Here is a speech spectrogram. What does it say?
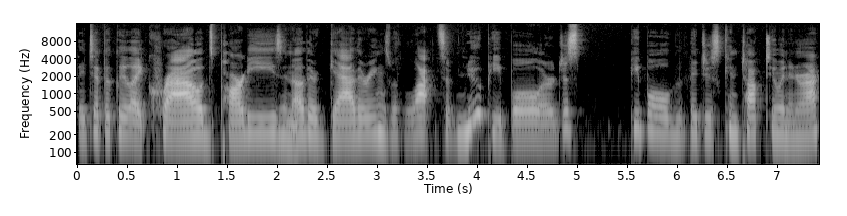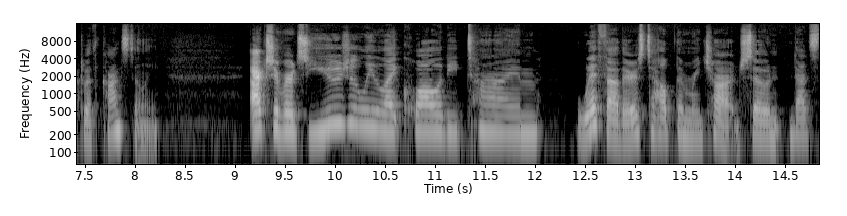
They typically like crowds, parties, and other gatherings with lots of new people or just people that they just can talk to and interact with constantly. Extroverts usually like quality time with others to help them recharge. So that's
